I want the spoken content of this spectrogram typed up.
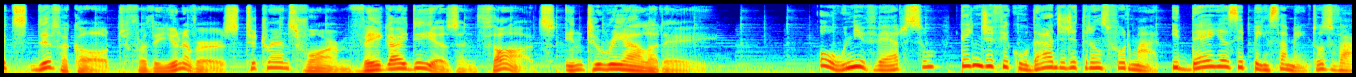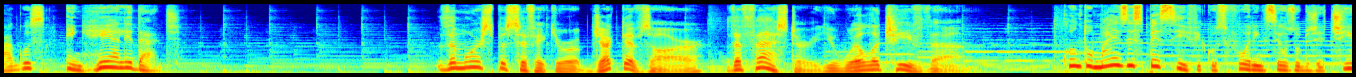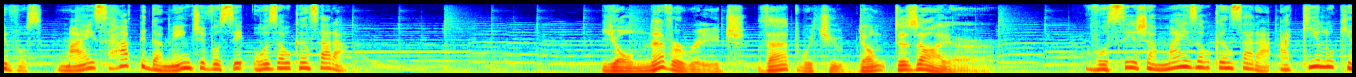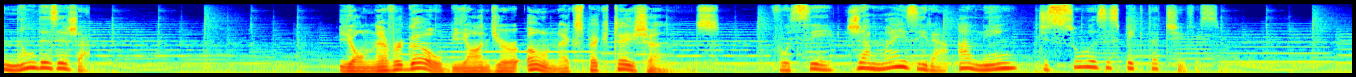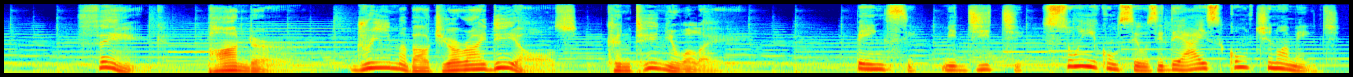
It's difficult for the universe to transform vague ideas and thoughts into reality. O universo tem dificuldade de transformar ideias e pensamentos vagos em realidade. The more specific your objectives are, the faster you will achieve them. Quanto mais específicos forem seus objetivos, mais rapidamente você os alcançará. You'll never reach that which you don't desire. Você jamais alcançará aquilo que não desejar. You'll never go beyond your own expectations. Você jamais irá além de suas expectativas. Think, ponder, dream about your ideals continually. Pense, medite, sonhe com seus ideais continuamente.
